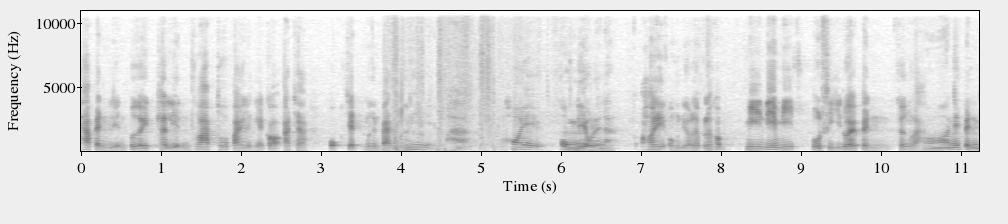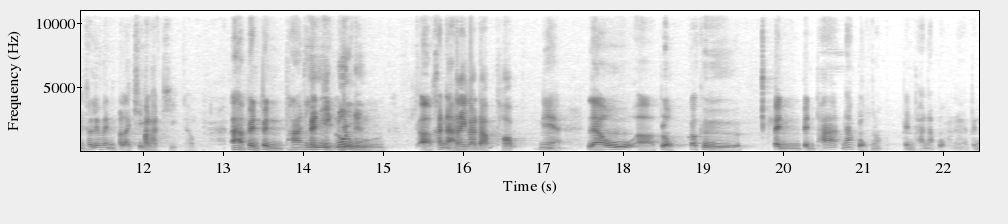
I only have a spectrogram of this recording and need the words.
ถ้าเป็นเหรียญเปลือยถ้าเหรียญสภาพทั่วไปอะไรเงี้ยก็อาจจะ6 7 0 0 0 0 8 0 0 0นี่พระห้อยองค์เดียวเลยนะห้อยองค์เดียวแล้วแล้วก็มีนี่มีปูสีด้วยเป็นเครื่องรางอ๋อนี่เป็นเขาเรียกเป็นประหลัดขิกประหลัดขีกครับอ่าเป็นเป็นพระที่เป็นอีกรุ่นหนึ่งยู่อ่าขนาดในระดับท็อปเนี่ย แล้วเอ่อปลกก็คือเป็นเป็นพระหน้าปกเนาะเป็นพระหน้าปกเนี่ยเป็น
